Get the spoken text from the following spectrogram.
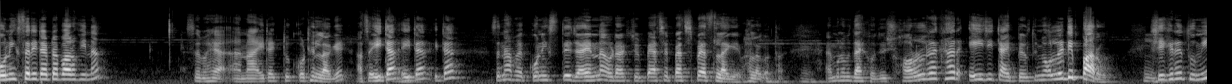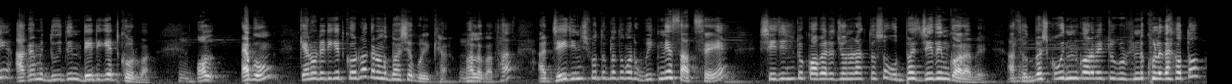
কোনিক্সের এই টাইপটা পারো কি না সে ভাইয়া না এটা একটু কঠিন লাগে। আচ্ছা এইটা এইটা এটা সে না ভাই কোনিক্সতে যায় না ওটা একটু প্যাচে প্যাচ প্যাচ লাগে। ভালো কথা। আমি বললাম দেখো যে সরল রেখার এই যে টাইপটা তুমি অলরেডি পারো সেখানে তুমি আগামী দুই দিন ডেডিকেট করবা। অল এবং কেন ডেডিকেট করবা? কারণ উদ্ভাসের পরীক্ষা। ভালো কথা। আর যেই জিনিসপত্রগুলো তোমার উইকনেস আছে সেই জিনিসগুলো কবে জন্য রাখতেছো? উদ্ভাস যেদিন করাবে। আচ্ছা উদ্ভাস কয়দিন করাবে? একটু রুটিনটা খুলে দেখো তো।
